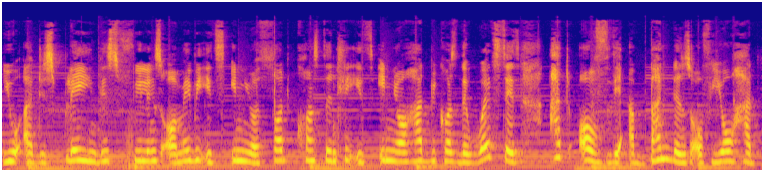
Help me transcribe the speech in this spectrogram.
you are displaying these feelings, or maybe it's in your thought constantly, it's in your heart because the word says, out of the abundance of your heart,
